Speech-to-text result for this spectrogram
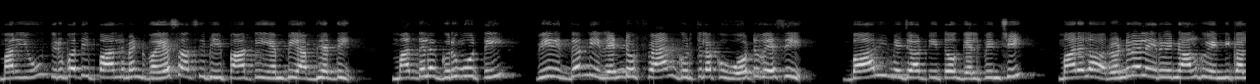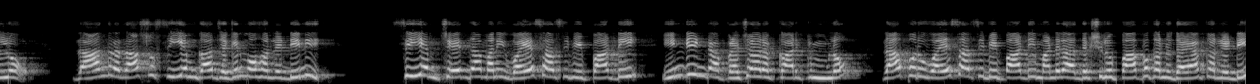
మరియు Tirupati parliament YSRCP party MP అభ్యర్థి మద్దెల గురుమూర్తి వీరిద్దరిని రెండు ఫ్యాన్ గుర్తులకు ఓటు వేసి భారీ మెజార్టీతో గెలిపించి మరలా రెండు వేల ఇరవై నాలుగు ఎన్నికల్లో ఆంధ్ర రాష్ట్ర సీఎంగా జగన్మోహన్ రెడ్డిని సీఎం చేద్దామని వైఎస్ఆర్సీపీ పార్టీ ఇంటింటా ప్రచార కార్యక్రమంలో రాపూరు వైఎస్ఆర్సీపీ పార్టీ మండల అధ్యక్షులు పాపకన్ను దయాకర్ రెడ్డి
